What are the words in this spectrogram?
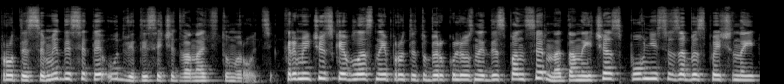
проти 70% у 2012 році. Кременчуцький обласний протитуберкульозний диспансер на даний час повністю забезпечений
